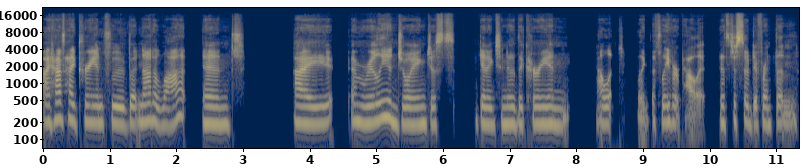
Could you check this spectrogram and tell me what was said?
I have had Korean food, but not a lot, and I am really enjoying just getting to know the Korean palate, like the flavor palette. It's just so different than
